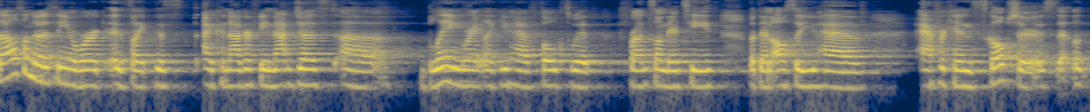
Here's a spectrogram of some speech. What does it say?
So I also noticed in your work is like this iconography, not just uh, bling, right? Like you have folks with fronts on their teeth, but then also you have African sculptures that look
